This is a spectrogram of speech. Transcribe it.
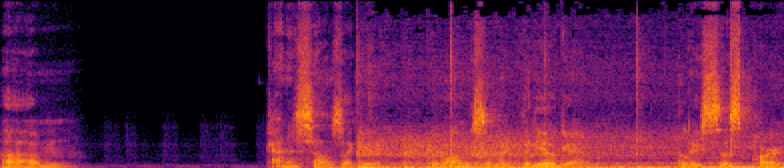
Um, kind of sounds like it belongs in a video game. At least this part.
